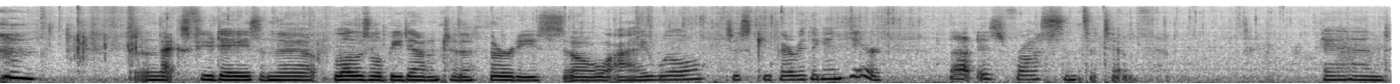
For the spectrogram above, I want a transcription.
next few days and the lows will be down into the 30s so I will just keep everything in here. That is frost sensitive. And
